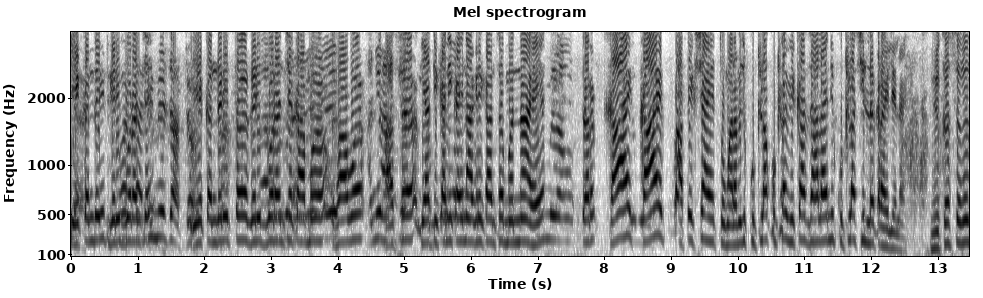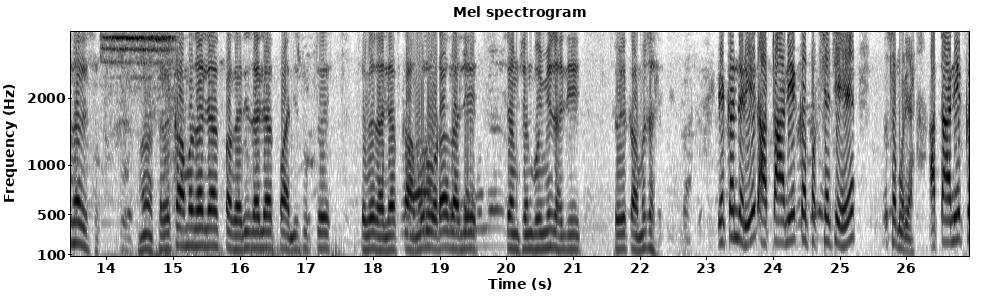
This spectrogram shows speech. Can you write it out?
एकंदरीत गरीब गोरांचे एकंदरीत अ, गरीब गोरांचे काम व्हावं असं या ठिकाणी काही नागरिकांचं म्हणणं आहे. तर काय काय अपेक्षा आहेत तुम्हाला? म्हणजे कुठला कुठला विकास झाला आणि कुठला शिल्लक राहिलेला आहे? विकास सगळे झाले सर. हां. सगळे कामं झाल्यात पगारी झाल्यात पाणी सुटतंय सगळे झाल्यात. कामं रोडा झाले स्मशानभूमी झाली सगळे कामं झाले. एकंदरीत आता अनेक पक्षाचे समोर या. आता अनेक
